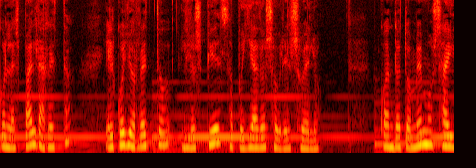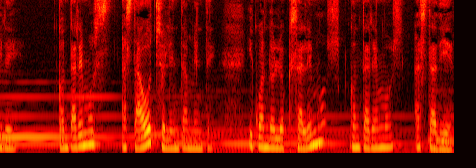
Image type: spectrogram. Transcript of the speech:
con la espalda recta, el cuello recto y los pies apoyados sobre el suelo. Cuando tomemos aire, contaremos hasta 8 lentamente y cuando lo exhalemos, contaremos hasta 10.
